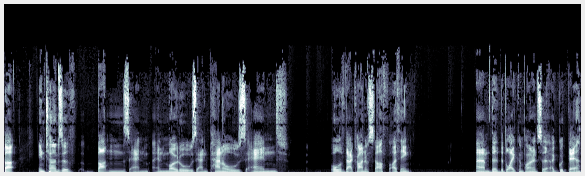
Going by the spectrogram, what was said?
But in terms of buttons and and modals and panels and all of that kind of stuff, I think um, the the blade components are, are good there.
